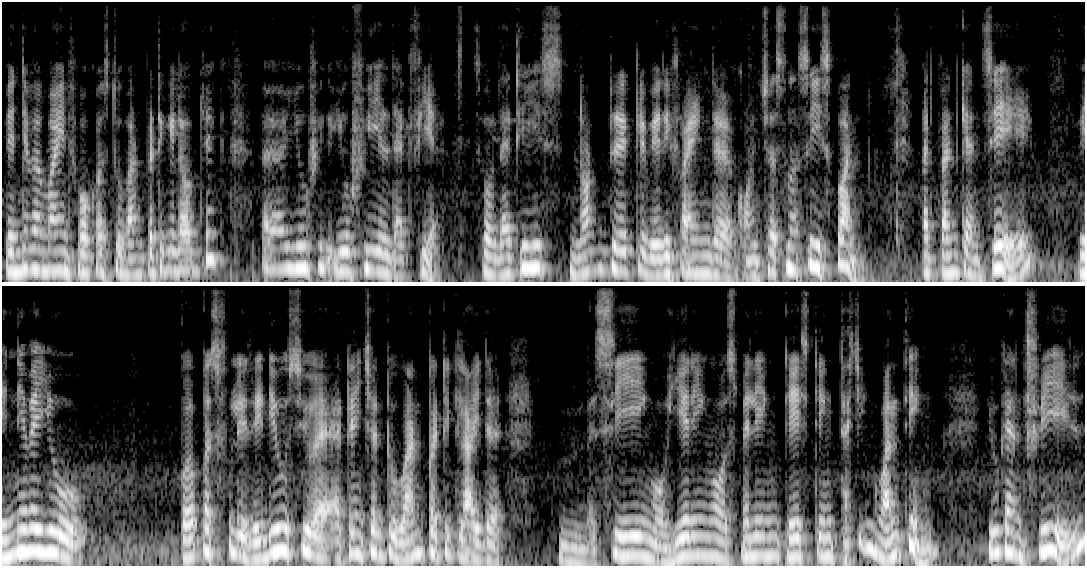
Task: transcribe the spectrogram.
whenever mind focus to one particular object, uh, you, fe you feel that fear. So that is not directly verifying the consciousness is one. But one can say, whenever you purposefully reduce your attention to one particular either um, seeing or hearing or smelling, tasting, touching one thing, you can feel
